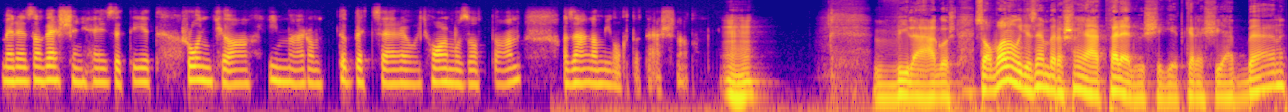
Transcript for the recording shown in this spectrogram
mert ez a versenyhelyzetét rontja immáron több egyszerre, hogy halmozottan az állami oktatásnak. Uh-huh. Világos. Szóval valahogy az ember a saját felelősségét keresi ebben.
